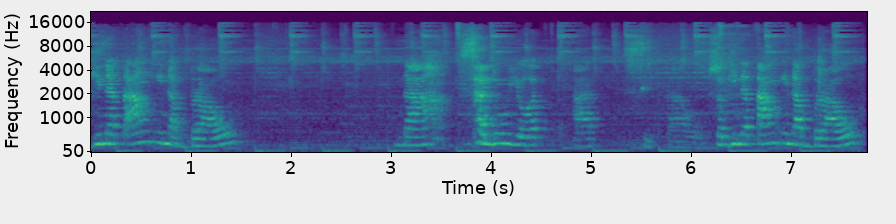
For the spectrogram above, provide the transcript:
ginataang inabraw na saluyot at sitaw. So ginataang inabraw,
